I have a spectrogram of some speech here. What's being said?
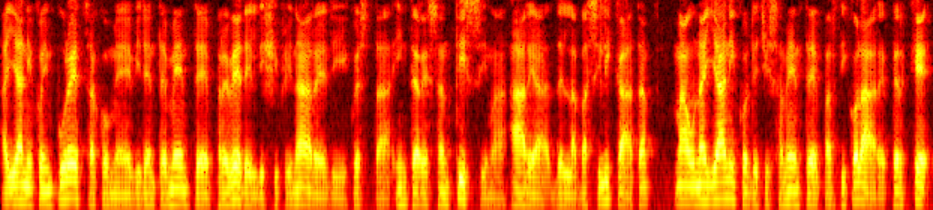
Aianico in purezza, come evidentemente prevede il disciplinare di questa interessantissima area della Basilicata, ma un aianico decisamente particolare perché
